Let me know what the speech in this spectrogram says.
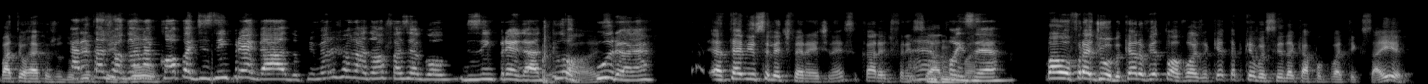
Bateu o recorde do domingo. O cara tá jogando gol. a Copa desempregado. Primeiro jogador a fazer gol desempregado. Que então, loucura, né? Até nisso ele é diferente, né? Esse cara é diferenciado. É, pois é. Mas, Fred Uber, quero ver tua voz aqui, até porque você daqui a pouco vai ter que sair.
